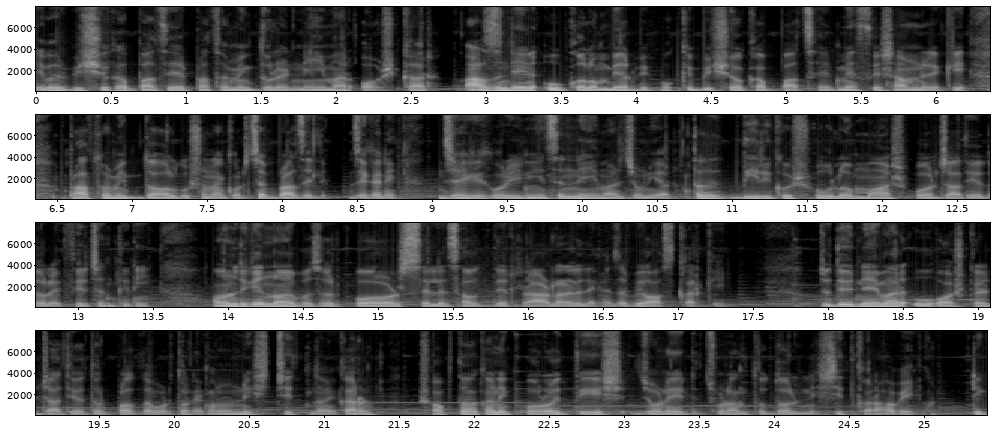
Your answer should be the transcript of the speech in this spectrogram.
এবার বিশ্বকাপ বাছাইয়ের প্রাথমিক দলের নেইমার, অস্কার। আর্জেন্টিনা ও কলম্বিয়ার বিপক্ষে বিশ্বকাপ বাছাইয়ের ম্যাচকে সামনে রেখে প্রাথমিক দল ঘোষণা করেছে ব্রাজিল, যেখানে জায়গা করিয়ে নিয়েছেন নেইমার জুনিয়র। তাদের দীর্ঘ ষোলো মাস পর জাতীয় দলে ফিরছেন তিনি। অন্যদিকে নয় বছর পর সেলে সাউথদের রাডারে দেখা যাবে অস্কারকে। যদিও নেইমার ও অস্কারের জাতীয় দল প্রত্যাবর্তন এখনও নিশ্চিত নয়, কারণ সপ্তাহখানেক পরই তেইশ জনের চূড়ান্ত দল নিশ্চিত করা হবে। ঠিক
